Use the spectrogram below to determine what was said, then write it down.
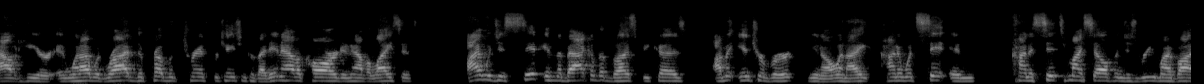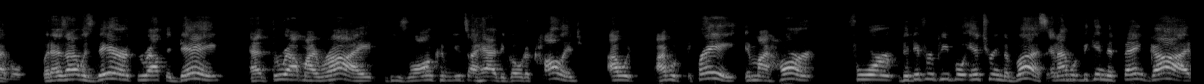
out here. And when I would ride the public transportation, because I didn't have a car, didn't have a license, I would just sit in the back of the bus because I'm an introvert, you know, and I kind of would sit and kind of sit to myself and just read my Bible. But as I was there throughout the day and throughout my ride, these long commutes I had to go to college, I would I would pray in my heart for the different people entering the bus and I would begin to thank God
